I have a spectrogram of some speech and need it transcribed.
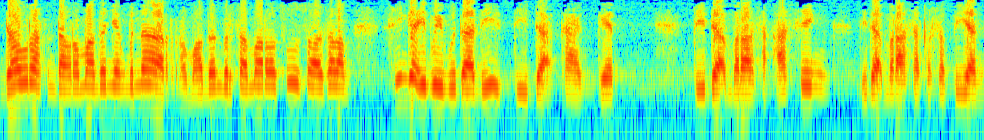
daurah tentang Ramadan yang benar, Ramadan bersama Rasul SAW sehingga ibu-ibu tadi tidak kaget, tidak merasa asing, tidak merasa kesepian.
